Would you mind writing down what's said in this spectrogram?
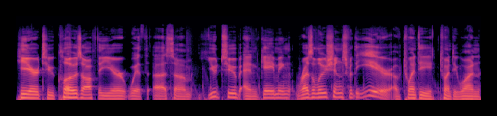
here to close off the year with uh, some YouTube and gaming resolutions for the year of 2021.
